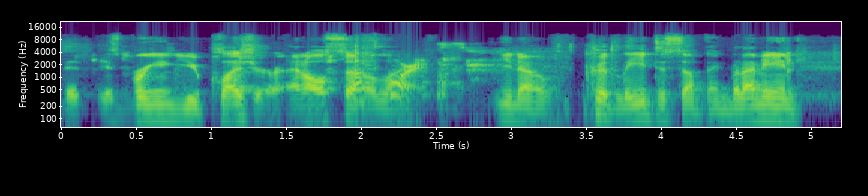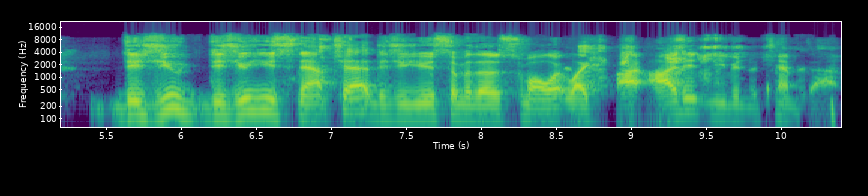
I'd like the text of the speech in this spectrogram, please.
that is bringing you pleasure and also Of like course. you know could lead to something. But I mean. Did you did you use Snapchat? Did you use some of those smaller like I, I didn't even attempt that.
